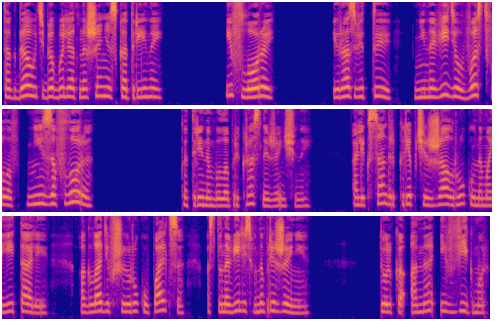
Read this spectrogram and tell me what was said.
тогда у тебя были отношения с Катриной и Флорой. И разве ты ненавидел Вестфолов не из-за Флоры? Катрина была прекрасной женщиной, Александр крепче сжал руку на моей талии, огладившие руку пальцы остановились в напряжении. Только она и Вигмар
